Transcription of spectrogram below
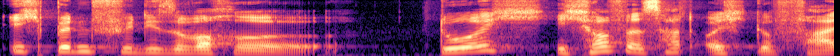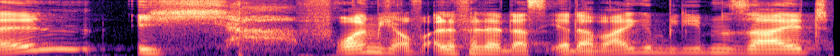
Ich bin für diese Woche durch. Ich hoffe, es hat euch gefallen. Ich freue mich auf alle Fälle, dass ihr dabei geblieben seid.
